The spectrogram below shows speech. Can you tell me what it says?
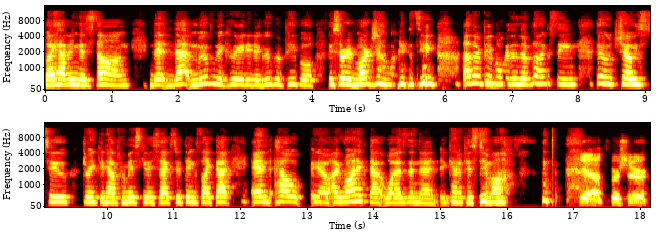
by having this song that that movement created a group of people who started marginalizing other people mm-hmm. within the punk scene who chose to drink and have promiscuous sex or things like that. And how you know ironic that was and that it kind of pissed him off. Yeah for sure.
